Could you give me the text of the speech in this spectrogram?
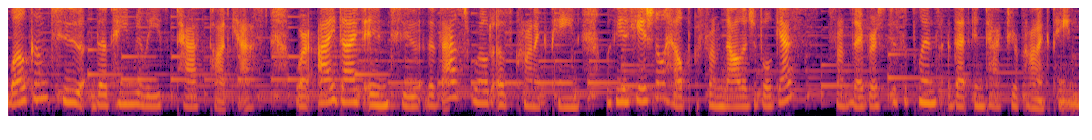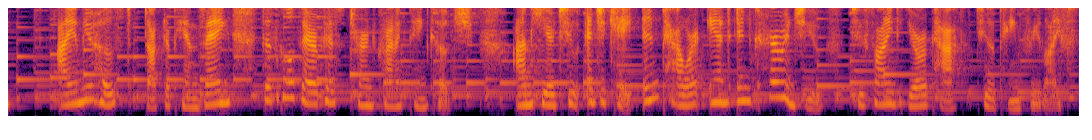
Welcome to the Pain Relief Path podcast, where I dive into the vast world of chronic pain with the occasional help from knowledgeable guests from diverse disciplines that impact your chronic pain. I am your host, Dr. Pan Zhang, physical therapist turned chronic pain coach. I'm here to educate, empower, and encourage you to find your path to a pain free life.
